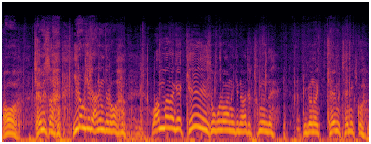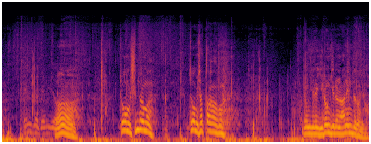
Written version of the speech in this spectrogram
어, 재밌어. 이런 길이 안 힘들어. 완만하게 계속 올라가는 길은 아주 죽는데, 이거는 재미, 재밌고, 어, 조금 힘들면 좀 쉬었다 가고, 이런 길은, 이런 길은 안 힘들어요.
